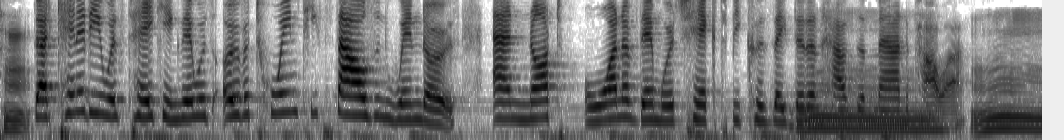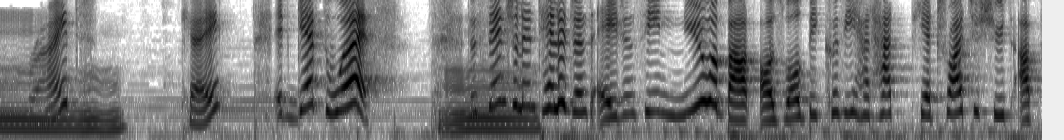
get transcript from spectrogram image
Hmm. that Kennedy was taking, there was over 20,000 windows and not one of them were checked because they didn't have the manpower. Hmm. Right? Okay. It gets worse. The Central hmm. Intelligence Agency knew about Oswald because he had had he had tried to shoot up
